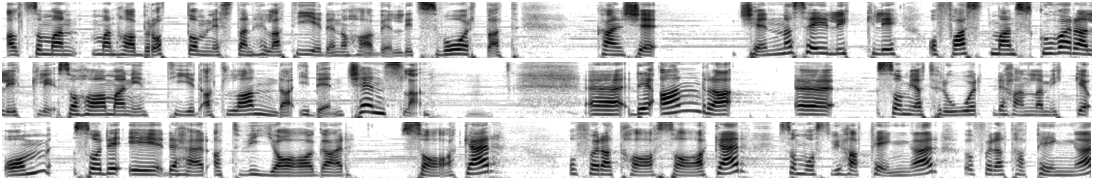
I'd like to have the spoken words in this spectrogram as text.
Alltså man, man har bråttom nästan hela tiden och har väldigt svårt att kanske känna sig lycklig och fast man skulle vara lycklig så har man inte tid att landa i den känslan. Mm. Det andra eh, som jag tror det handlar mycket om, så det är det här att vi jagar saker. Och för att ha saker så måste vi ha pengar och för att ha pengar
